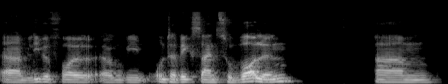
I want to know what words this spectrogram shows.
äh, liebevoll irgendwie unterwegs sein zu wollen, ähm,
